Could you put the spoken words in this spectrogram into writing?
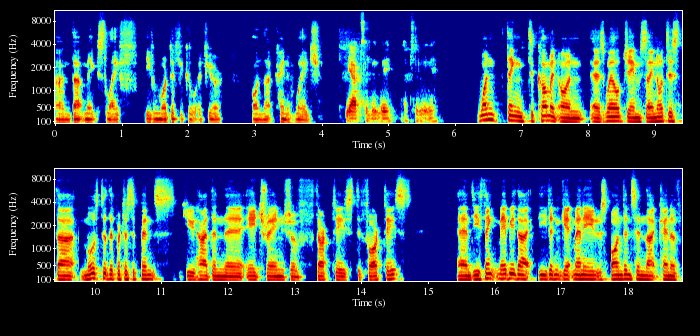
and that makes life even more difficult if you're on that kind of wage. Yeah, absolutely, absolutely. One thing to comment on as well, James, I noticed that most of the participants you had in the age range of 30s to 40s. And do you think maybe that you didn't get many respondents in that kind of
